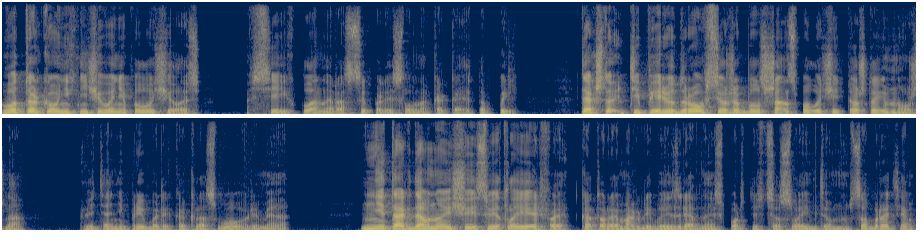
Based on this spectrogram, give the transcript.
Вот только у них ничего не получилось. Все их планы рассыпались, словно какая-то пыль. Так что теперь у дров все же был шанс получить то, что им нужно. Ведь они прибыли как раз вовремя. Не так давно еще и светлые эльфы, которые могли бы изрядно испортить все своим темным собратьям,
